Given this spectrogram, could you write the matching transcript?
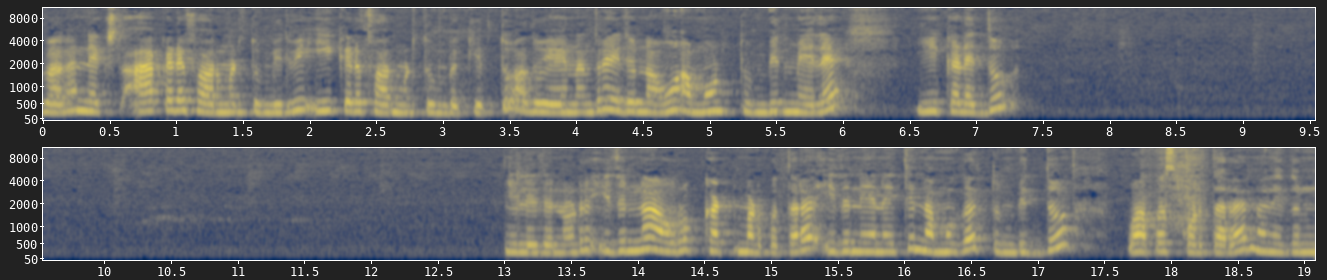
ಇವಾಗ ನೆಕ್ಸ್ಟ್ ಆ ಕಡೆ ಫಾರ್ಮಟ್ ತುಂಬಿದ್ವಿ, ಈ ಕಡೆ ಫಾರ್ಮಟ್ ತುಂಬಬೇಕಿತ್ತು. ಅದು ಏನಂದ್ರೆ ಇದು ನಾವು ಅಮೌಂಟ್ ತುಂಬಿದ ಮೇಲೆ ಈ ಕಡೆದ್ದು ಇಲ್ಲಿದೆ ನೋಡ್ರಿ, ಇದನ್ನ ಅವರು ಕಟ್ ಮಾಡ್ಕೋತಾರ. ಇದನ್ನ ಏನೈತಿ, ನಮಗೆ ತುಂಬಿದ್ದು ವಾಪಸ್ ಕೊಡ್ತಾರ. ನಾನು ಇದನ್ನ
